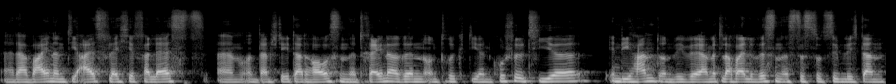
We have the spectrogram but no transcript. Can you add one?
äh, da weinend die Eisfläche verlässt ähm, und dann steht da draußen eine Trainerin und drückt ihr ein Kuscheltier in die Hand. Und wie wir ja mittlerweile wissen, ist das so ziemlich dann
